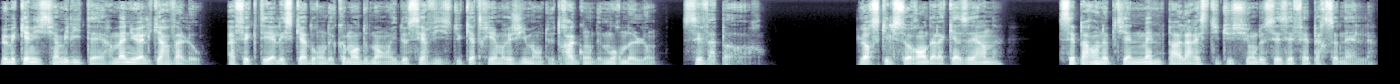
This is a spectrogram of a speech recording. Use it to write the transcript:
le mécanicien militaire Manuel Carvalho, affecté à l'escadron de commandement et de service du 4e régiment de dragons de Mourmelon, s'évapore. Lorsqu'il se rend à la caserne, ses parents n'obtiennent même pas la restitution de ses effets personnels.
